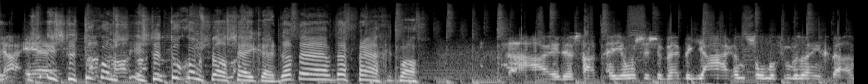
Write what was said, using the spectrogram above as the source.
Ja, eh, is, de toekomst, is de toekomst wel zeker? Dat, eh, dat vraag ik me af. Nou, er staat, hey jongens, dus we hebben jaren zonder Formule 1 gedaan.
